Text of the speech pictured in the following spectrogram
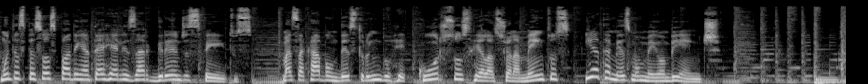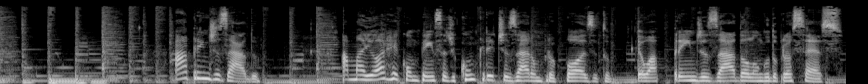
Muitas pessoas podem até realizar grandes feitos, mas acabam destruindo recursos, relacionamentos e até mesmo o meio ambiente. Aprendizado. A maior recompensa de concretizar um propósito é o aprendizado ao longo do processo.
